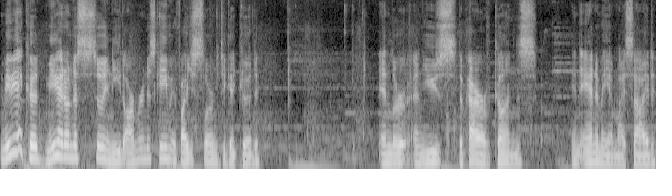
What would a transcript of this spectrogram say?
Maybe I could, maybe I don't necessarily need armor in this game if I just learn to get good. And learn and use the power of guns and anime on my side.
